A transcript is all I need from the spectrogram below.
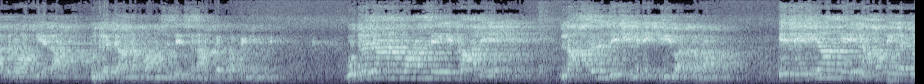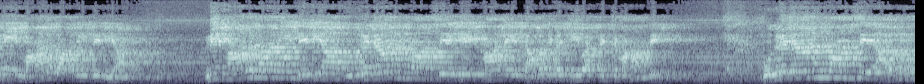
ලබනවා කියලා බුදුරජාණන් වහන්සේ දේශනා කරනවා පින්කමනේ බුදුරජාණන් වහන්සේගේ කාලේ ලස්සන දෙවි කෙනෙක් ජීවත් වුණා ඒ දෙවියාගේ නම පින්තුනේ මාළකාරී දෙවියා. මේ මාළකාරී දෙවියා බුදුරජාණන් වහන්සේගේ කාලේ දඹදිව ජීවත් වෙච්ච මහත්ෙක්. බුදුරජාණන් වහන්සේ අරමුණු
